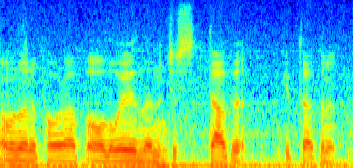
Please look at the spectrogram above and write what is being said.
I'm gonna let it power up all the way and then just tap it, keep tapping it.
